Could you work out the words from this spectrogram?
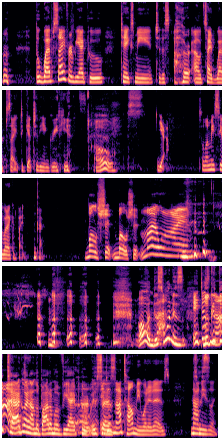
the website for VI poo takes me to this other outside website to get to the ingredients. Oh, Yeah. So let me see what I can find. okay. Bullshit, bullshit, my line. Oh, and this one is It does look at the tagline on the bottom of VI Poo. Uh, it it does says not tell me what it is. Not easily.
